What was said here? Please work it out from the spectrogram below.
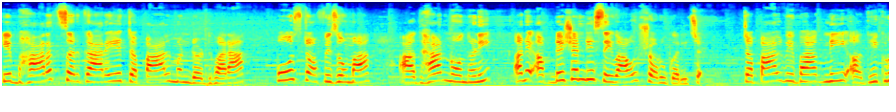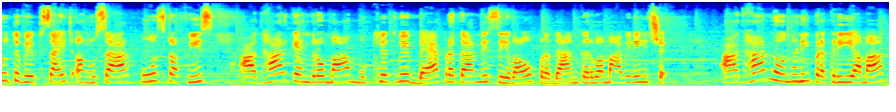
કે ભારત સરકારે ટપાલ મંડળ દ્વારા પોસ્ટ ઓફિસોમાં આધાર નોંધણી અને અપડેશનની સેવાઓ શરૂ કરી છે. ટપાલ વિભાગની અધિકૃત વેબસાઇટ અનુસાર પોસ્ટ ઓફિસ આધાર કેન્દ્રોમાં મુખ્યત્વે બે પ્રકારની સેવાઓ પ્રદાન કરવામાં આવી રહી છે. આધાર નોંધણી પ્રક્રિયામાં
